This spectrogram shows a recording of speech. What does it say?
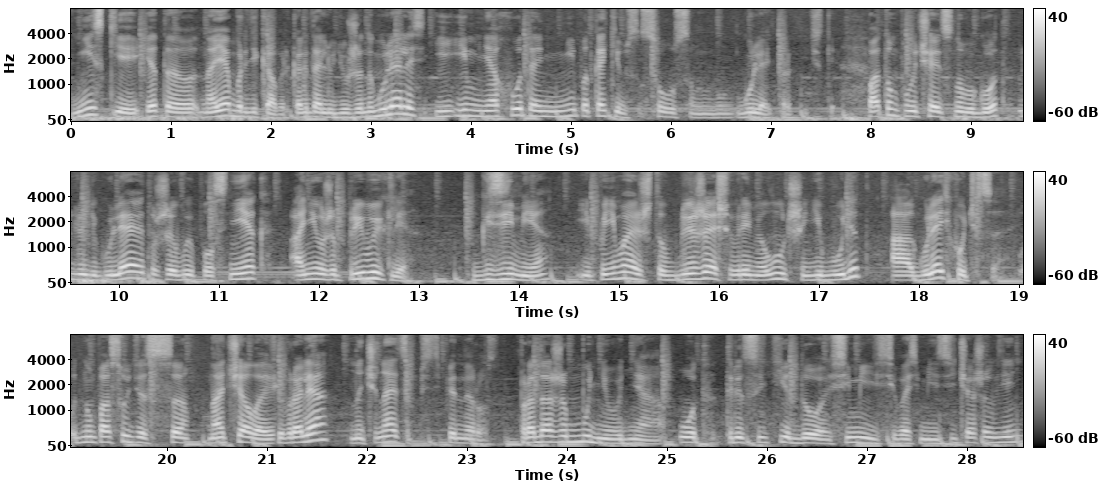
Низкие – это ноябрь-декабрь, когда люди уже нагулялись, и им неохота ни под каким соусом гулять практически. Потом получается Новый год, люди гуляют, уже выпал снег, они уже привыкли к зиме и понимают, что в ближайшее время лучше не будет, а гулять хочется. Ну, по сути, с начала февраля начинается постепенный рост. Продажи буднего дня от 30 до 70-80 чашек в день.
